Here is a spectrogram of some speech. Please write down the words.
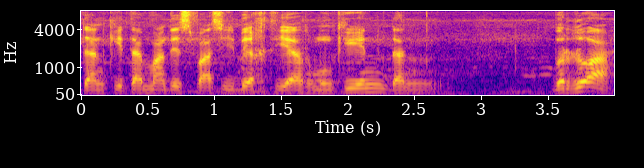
dan kita mengantisipasi berikhtiar mungkin dan berdoa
